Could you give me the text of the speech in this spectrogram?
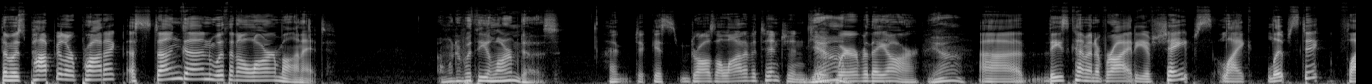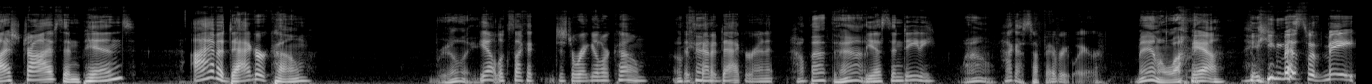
The most popular product: a stun gun with an alarm on it. I wonder what the alarm does. I guess draws a lot of attention to Yeah. wherever they are. Yeah. Uh, these come in a variety of shapes, like lipstick, flash drives, and pins. I have a dagger comb. Really? Yeah, it looks like a just a regular comb. Okay. It's got a dagger in it. How about that? Yes, indeedy. Wow. I got stuff everywhere. Man alive. Yeah. you mess with me,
